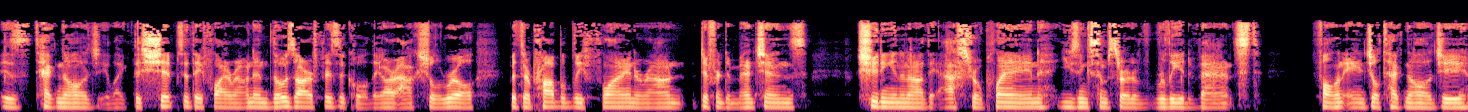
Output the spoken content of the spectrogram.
is technology. Like the ships that they fly around in, those are physical. They are actual real, but they're probably flying around different dimensions, shooting in and out of the astral plane, using some sort of really advanced fallen angel technology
